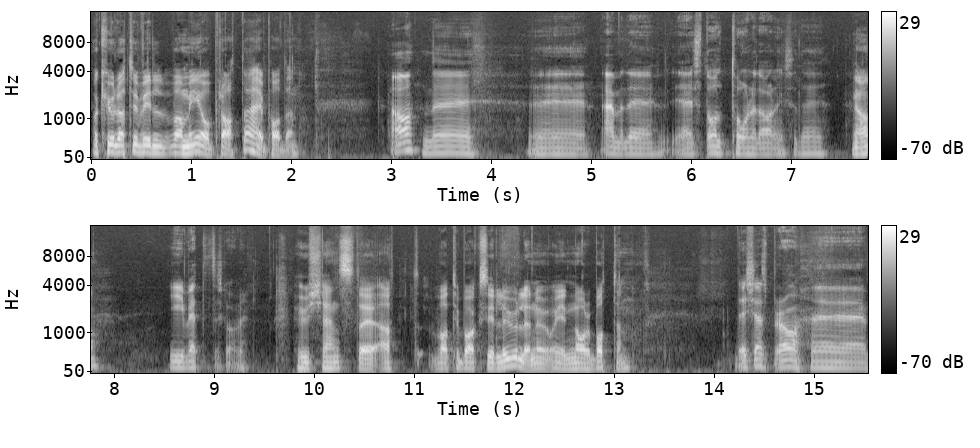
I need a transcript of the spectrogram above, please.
Vad kul att du vill vara med och prata här i podden. Ja, det, eh, nej, men det, jag är stolt tornedaling så det är Ja. givet att det ska vara med. Hur känns det att vara tillbaka i Luleå nu och i Norrbotten? Det känns bra. Eh, eh,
